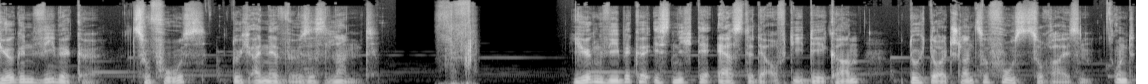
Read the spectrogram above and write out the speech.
Jürgen Wiebeke zu Fuß durch ein nervöses Land. Jürgen Wiebeke ist nicht der Erste, der auf die Idee kam, durch Deutschland zu Fuß zu reisen. Und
